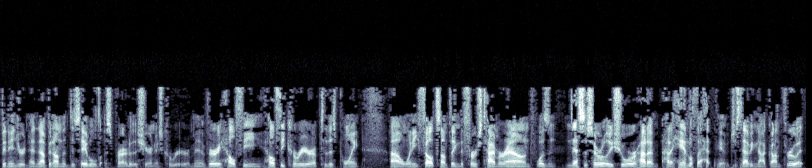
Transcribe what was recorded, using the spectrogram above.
been injured, had not been on the disabled list prior to this year in his career. I mean, a very healthy healthy career up to this point. Uh, when he felt something the first time around, wasn't necessarily sure how to how to handle that. You know, just having not gone through it.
